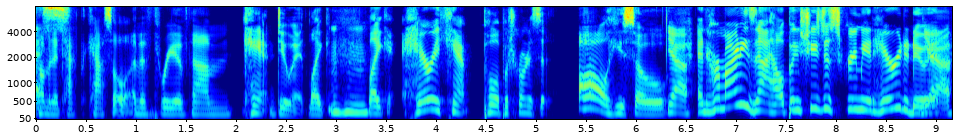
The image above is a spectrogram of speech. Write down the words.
come and attack the castle and the three of them can't do it. Like Mhm. like Harry can't pull a Patronus at all. He's so Yeah. and Hermione's not helping. She's just screaming at Harry to do it Yeah.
